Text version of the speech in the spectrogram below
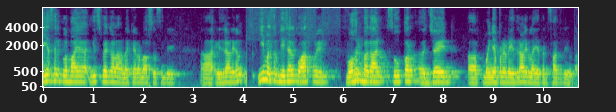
ഐ എസ് എൽ ക്ലബായ ഈസ്റ്റ് ബംഗാളാണ് കേരള ബ്ലാസ്റ്റേഴ്സിന്റെ എതിരാളികൾ. ഈ മത്സരം ജയിച്ചാൽ ക്വാർട്ടറിൽ മോഹൻ ബഗാൻ സൂപ്പർ ജയന്റ് മഞ്ഞപ്പടയുടെ എതിരാളികളായി എത്താൻ സാധ്യതയുണ്ട്.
